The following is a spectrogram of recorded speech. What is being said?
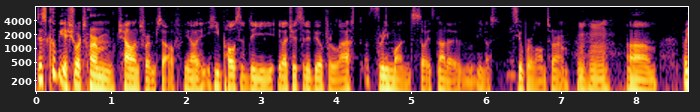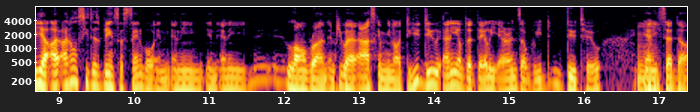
this could be a short-term challenge for himself. You know, he posted the electricity bill for the last three months, so it's not a you know super long term. Mm-hmm. Um, but yeah, I, I don't see this being sustainable in any in any long run. And people have asked him, you know, do you do any of the daily errands that we do too? And Mm. he said, uh,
